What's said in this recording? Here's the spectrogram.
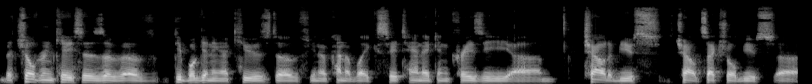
the children cases of, of, people getting accused of, you know, kind of like satanic and crazy um, child abuse, child sexual abuse uh,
